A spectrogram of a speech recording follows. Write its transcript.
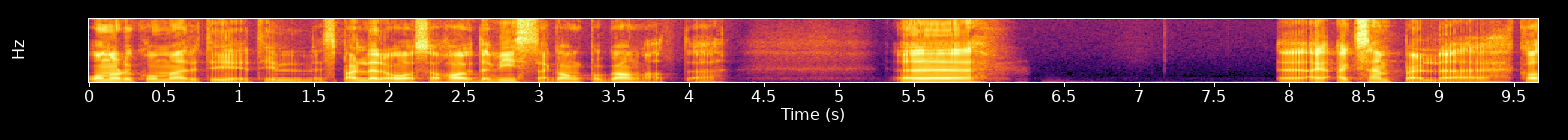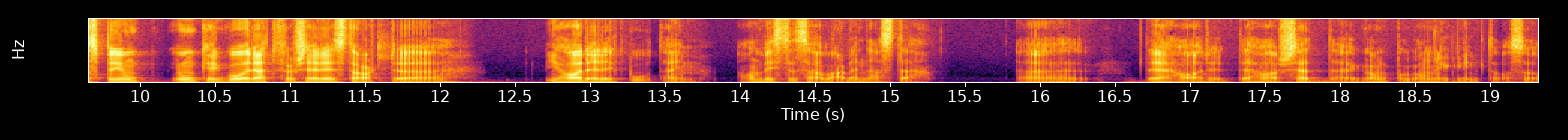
Og når det kommer til, til spillere òg, så har jo det vist seg gang på gang at eh, eh, eh Eksempel. Kasper Jun- Junker går rett før seriestart. Vi har Erik Botheim. Han viste seg å være den neste. Det, har, det har skjedd gang på gang i Glimt. Altså,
